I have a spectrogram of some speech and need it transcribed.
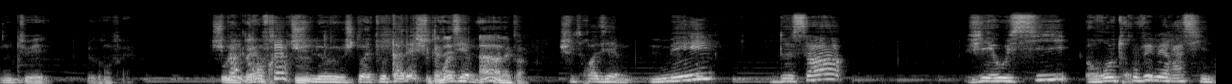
Donc tu es le grand frère. Je suis Ou pas le grand frère, je suis Mm. le, je dois être le cadet, je suis Le troisième. Ah, d'accord. je suis le troisième. Mais de ça, j'ai aussi retrouvé mes racines.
